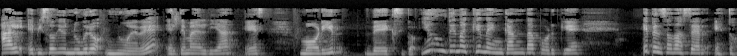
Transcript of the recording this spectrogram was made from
al episodio número 9. El tema del día es morir de éxito. Y es un tema que me encanta porque he pensado hacer estos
